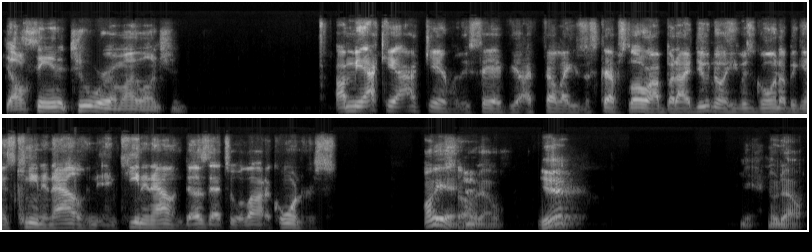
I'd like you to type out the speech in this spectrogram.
y'all seeing it too, or am I lunching? I mean, I can't I can't really say if I felt like he was a step slower, but I do know he was going up against Keenan Allen, and Keenan Allen does that to a lot of corners. Oh yeah, So- no doubt. yeah. Yeah, no doubt,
